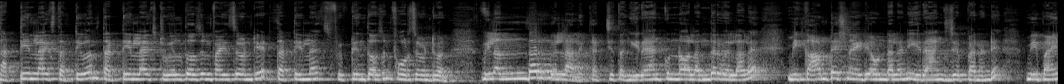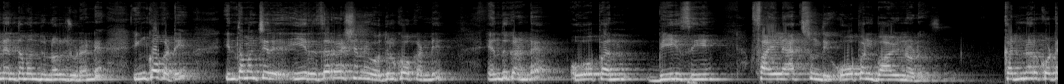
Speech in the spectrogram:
thirteen lakhs thirty one thirteen lakhs twelve thousand five seventy eight thirteen lakhs fifteen thousand four seventy one వీళ్ళందరూ వెళ్ళాలి ఖచ్చితంగా. ఈ ర్యాంక్ ఉన్న వాళ్ళందరూ వెళ్ళాలి. మీ కాంపిటీషన్ ఐడియా ఉండాలని ఈ ర్యాంక్స్ చెప్పానండి. మీ పైన ఎంతమంది ఉన్నారో చూడండి. ఇంకొకటి ఇంత మంచి ఈ రిజర్వేషన్ని వదులుకోకండి. ఎందుకంటే ఓపెన్ బీసీ ఫైవ్ ల్యాక్స్ ఉంది. ఓపెన్ బాయ్ ఉన్నాడు. కరీంనగర్ కోట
